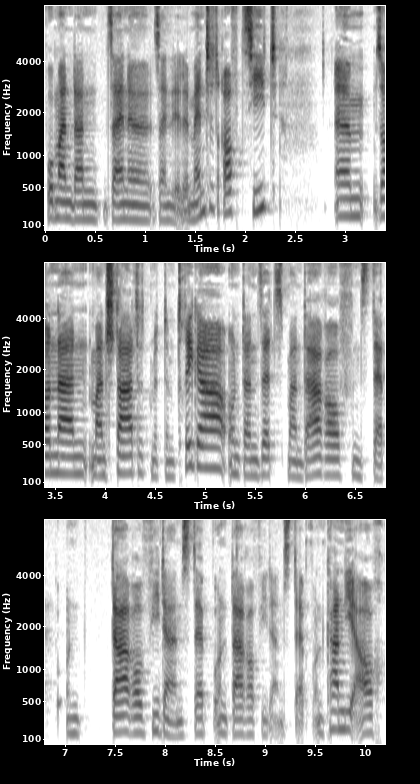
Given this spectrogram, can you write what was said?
wo man dann seine, seine Elemente drauf zieht, ähm, sondern man startet mit einem Trigger und dann setzt man darauf einen Step und darauf wieder ein Step und darauf wieder ein Step und kann die auch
